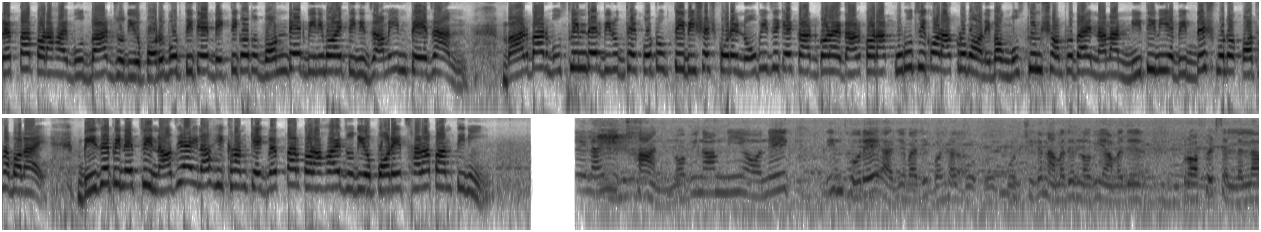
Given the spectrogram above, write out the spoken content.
গ্রেপ্তার করা হয় বুধবার যদিও পরবর্তীতে ব্যক্তিগত বন্ডের বিনিময়ে তিনি জামিন পেয়ে যান বারবার মুসলিমদের বিরুদ্ধে কটুক্তি বিশেষ করে নবীজিকে কাঠগড়ায় দাঁড় করা কুরুচিকর আক্রমণ এবং মুসলিম সম্প্রদায়ের নানান নীতি নিয়ে বিদ্বেষমূলক কথা বলায় বিজেপি নেত্রী নাজিয়া ইলাহি খানকে গ্রেপ্তার করা হয় যদিও পরে ছাড়া পান তিনি খান নবী নাম নিয়ে অনেক দিন ধরে আজে বাজে কথা করছিলেন আমাদের নবী আমাদের প্রফেট সাল্লাহ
